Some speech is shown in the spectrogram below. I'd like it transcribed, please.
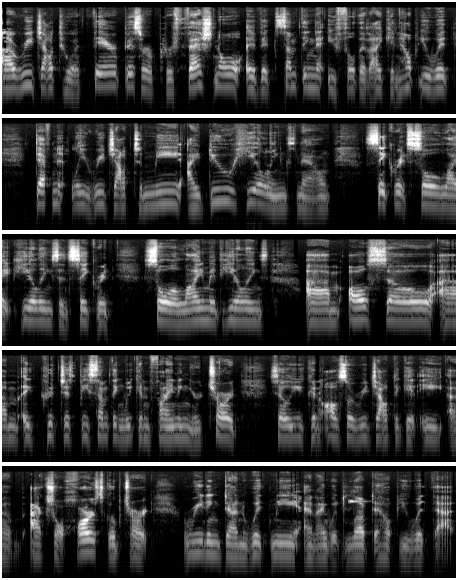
uh, reach out to a therapist or a professional. If it's something that you feel that I can help you with, definitely reach out to me. I do healings now, sacred soul light healings and sacred soul alignment healings. Um, also, um, it could just be something we can find in your chart. So you can also reach out to get a, a actual horoscope chart reading done with me, and I would love to help you with that.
